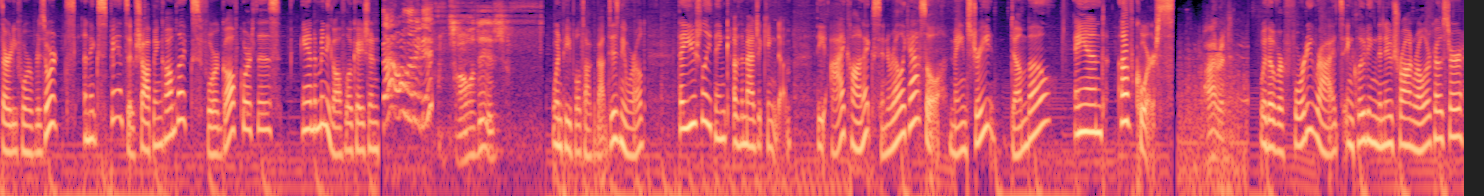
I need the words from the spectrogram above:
34 resorts, an expansive shopping complex, four golf courses, and a mini golf location. That's all it is. When people talk about Disney World, they usually think of the Magic Kingdom, the iconic Cinderella Castle, Main Street, Dumbo, and, of course, Pirate. with over 40 rides, including the new Tron roller coaster,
